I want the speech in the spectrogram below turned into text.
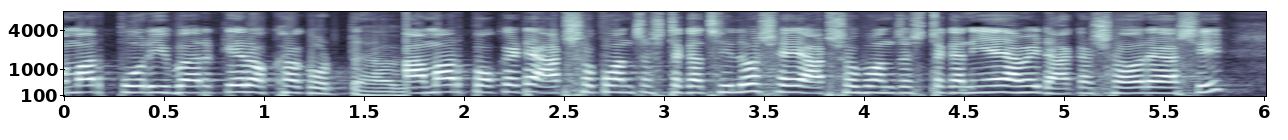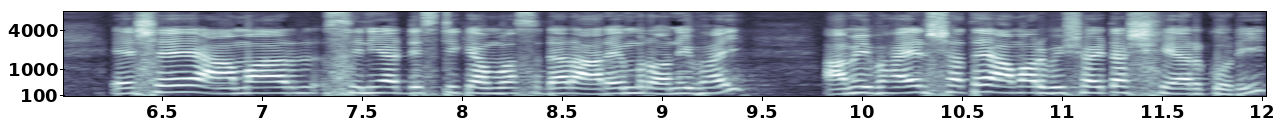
আমার পরিবারকে রক্ষা করতে হবে। আমার পকেটে আটশো পঞ্চাশ টাকা ছিল, সেই আটশো পঞ্চাশ টাকা নিয়ে আমি ঢাকা শহরে আসি। এসে আমার senior district ambassador R M Roni ভাই আমি ভাইয়ের সাথে আমার বিষয়টা শেয়ার করি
